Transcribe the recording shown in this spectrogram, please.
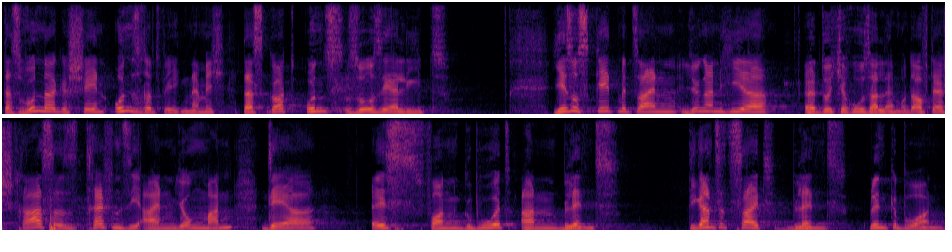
dass Wunder geschehen unseretwegen, nämlich, dass Gott uns so sehr liebt. Jesus geht mit seinen Jüngern hier durch Jerusalem und auf der Straße treffen sie einen jungen Mann, der ist von Geburt an blind. Die ganze Zeit blind, blind geboren.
